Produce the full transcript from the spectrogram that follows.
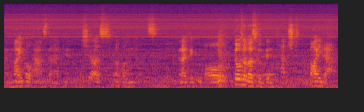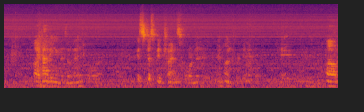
And Michael has that in just abundance. And I think we've all, those of us who've been touched by that, by having him as a mentor, it's just been transformative and unforgettable. Okay? Um,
